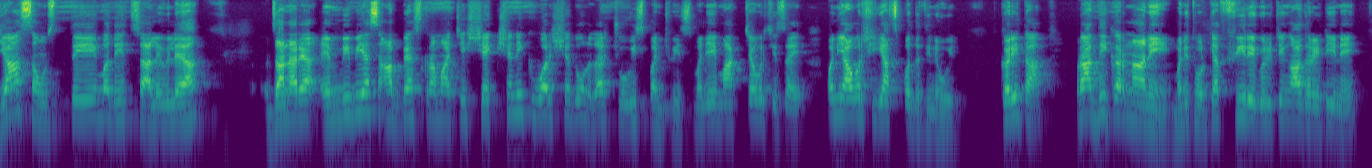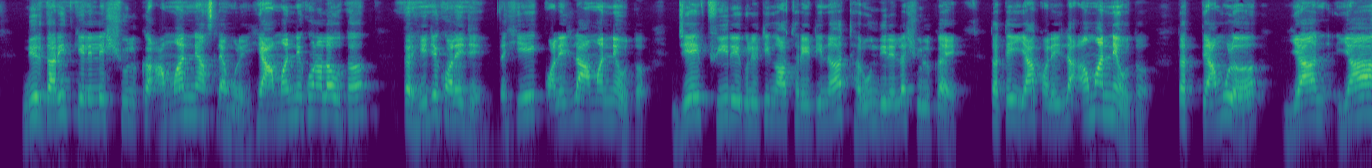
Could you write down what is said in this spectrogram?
या संस्थेमध्ये चालविल्या जाणाऱ्या एमबीबीएस अभ्यासक्रमाचे शैक्षणिक वर्ष दोन हजार चोवीस पंचवीस म्हणजे मागच्या वर्षीच आहे पण यावर्षी याच पद्धतीने होईल. करिता प्राधिकरणाने म्हणजे थोडक्यात फी रेग्युलेटिंग ऑथॉरिटीने निर्धारित केलेले शुल्क अमान्य असल्यामुळे हे अमान्य कोणाला होतं? तर हे जे कॉलेज आहे तर हे कॉलेजला अमान्य होतं. जे फी रेग्युलेटिंग ऑथॉरिटीनं ठरवून दिलेलं शुल्क आहे तर ते या कॉलेजला अमान्य होतं. तर त्यामुळं या या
